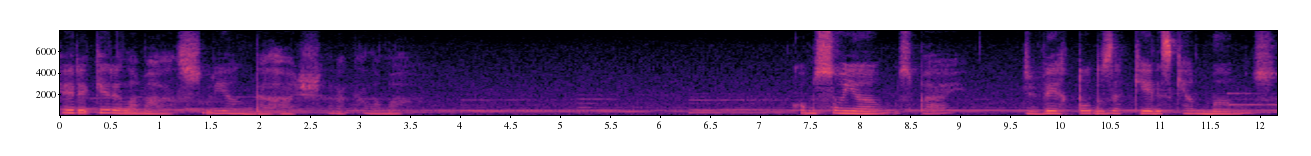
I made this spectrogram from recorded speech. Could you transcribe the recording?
Erekerelama Suryanda Hasharakalama. Como sonhamos, Pai, de ver todos aqueles que amamos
